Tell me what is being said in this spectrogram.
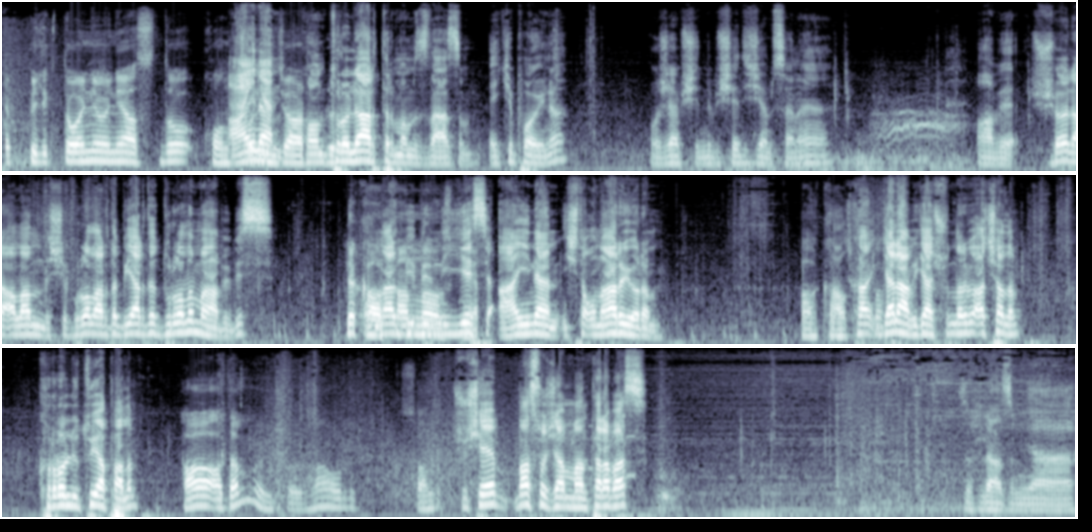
Hep birlikte oynaya oynaya aslında o kontrol Aynen kontrolü artırmamız lazım. Ekip oyunu. Hocam şimdi bir şey diyeceğim sana. Abi şöyle alan dışı. Buralarda bir yerde duralım abi biz. Kalkan Onlar birbirini lazım ya. yesi. Aynen işte onu arıyorum. Kalkan, Kalkan gel abi gel şunları bir açalım. Krolütü yapalım. Aa adam mı ölmüş orada? Ha orada sandık. Şu şeye bas hocam mantara bas. Zırh lazım ya.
